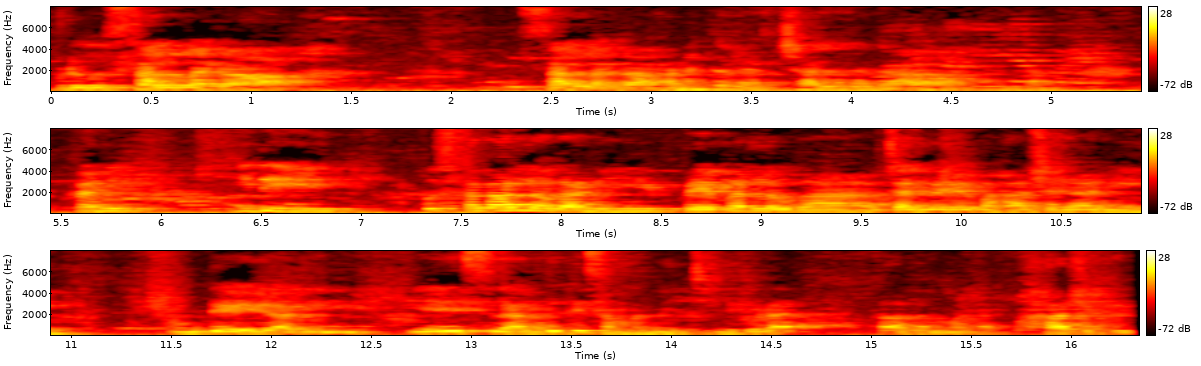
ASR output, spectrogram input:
ఇప్పుడు చల్లగా చల్లగా అనం కదా చల్లగా అంటాం. కానీ ఇది పుస్తకాల్లో కానీ పేపర్లో గా చదివే భాష కానీ ఉంటే అది ఏ స్లాంగ్కి సంబంధించింది కూడా కాదనమాట భాషకి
